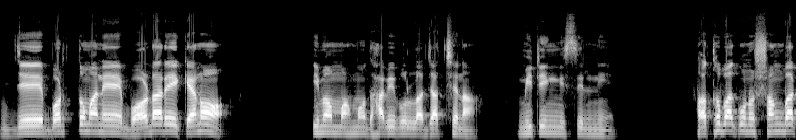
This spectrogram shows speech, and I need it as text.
যে, বর্তমানে বর্ডারে কেন ইমাম মাহমুদ হাবিবুল্লাহ যাচ্ছে না মিটিং মিছিল নিয়ে? অথবা কোনো সংবাদ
